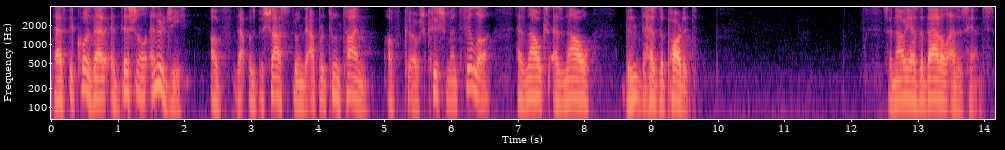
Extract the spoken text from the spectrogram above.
That's because that additional energy of that was bishas during the opportune time of, of Krishma and Tefillah has now has now been, has departed. So now he has the battle at his hands.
